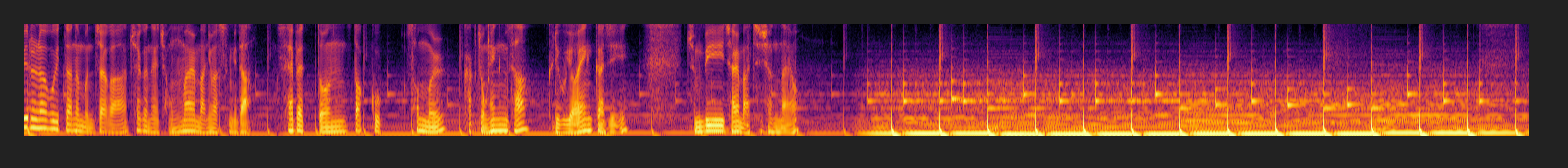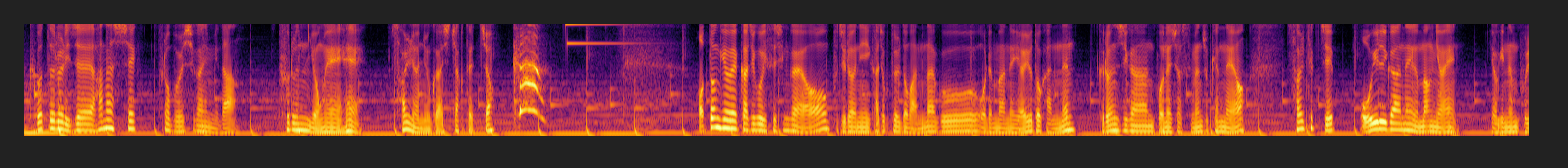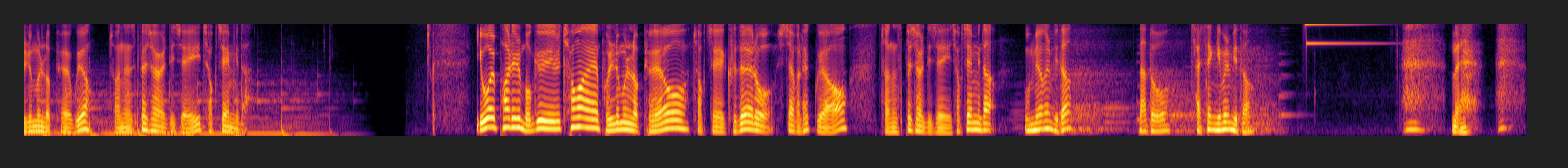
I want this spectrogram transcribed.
준비를 하고 있다는 문자가 최근에 정말 많이 왔습니다. 세뱃돈, 떡국, 선물, 각종 행사, 그리고 여행까지 준비 잘 마치셨나요? 그것들을 이제 하나씩 풀어볼 시간입니다. 푸른 용의 해, 설 연휴가 시작됐죠? 어떤 계획 가지고 있으신가요? 부지런히 가족들도 만나고 오랜만에 여유도 갖는 그런 시간 보내셨으면 좋겠네요. 설 특집 5일간의 음악 여행. 여기는 볼륨을 높여요고요. 저는 special DJ 적재입니다. 2월 8일 목요일 청하의 볼륨을 높여요. 적재 그대로 시작을 했고요. 저는 special DJ 적재입니다. 운명을 믿어? 나도 잘생김을 믿어. 네.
